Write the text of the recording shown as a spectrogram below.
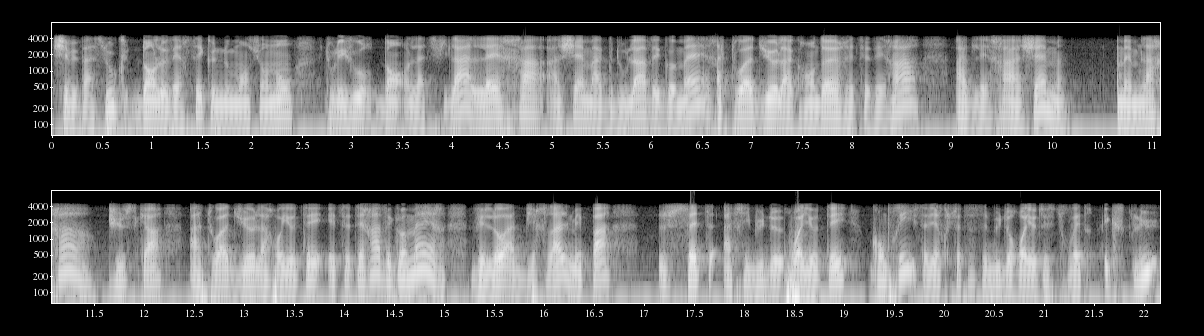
chez Bepasouk dans le verset que nous mentionnons tous les jours dans la Tfila, Lecha Hashem Agdula Vegomer, à toi Dieu la grandeur, etc., Adlecha Hashem, même lacha, jusqu'à à toi Dieu la royauté, etc. Vegomer, velo ad birlal, mais pas cet attribut de royauté compris, c'est-à-dire que cet attribut de royauté se trouve être exclu,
